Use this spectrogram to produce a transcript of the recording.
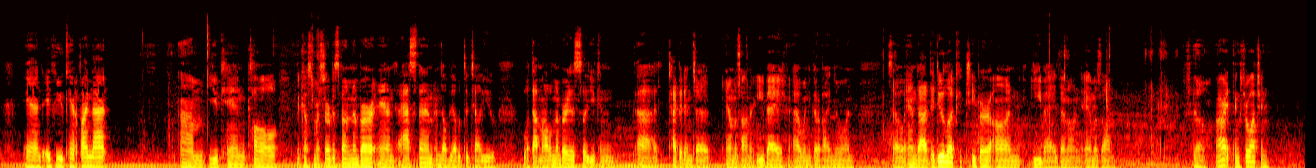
And if you can't find that, um, you can call the customer service phone number and ask them and they'll be able to tell you what that model number is so you can uh, type it into Amazon or eBay uh, when you go to buy a new one. So, and uh, they do look cheaper on eBay than on Amazon. So, all right, thanks for watching.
